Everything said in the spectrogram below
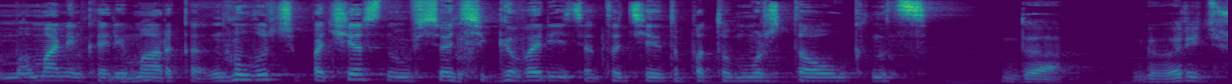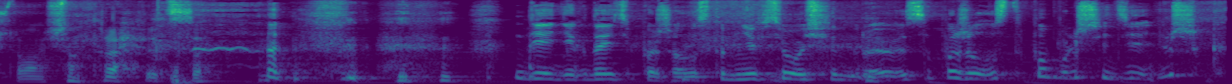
Маленькая ремарка, ну лучше по-честному все не говорить, а то тебе это потом может аукнуться. Да, Говорите, что вам все нравится. Денег дайте, пожалуйста. Мне все очень нравится. Пожалуйста, побольше денежек.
